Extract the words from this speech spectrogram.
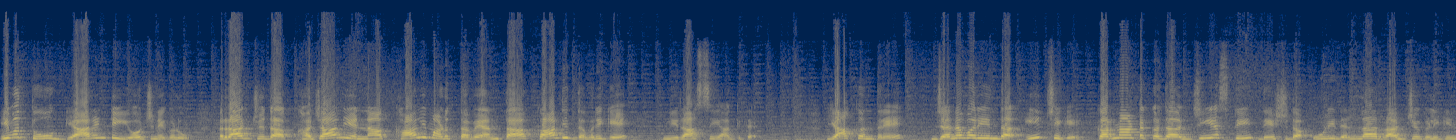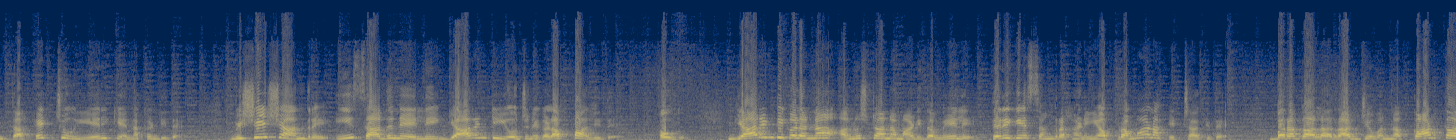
ಇವತ್ತು ಗ್ಯಾರಂಟಿ ಯೋಜನೆಗಳು ರಾಜ್ಯದ ಖಜಾನೆಯನ್ನ ಖಾಲಿ ಮಾಡುತ್ತವೆ ಅಂತ ಕಾದಿದ್ದವರಿಗೆ ನಿರಾಸೆಯಾಗಿದೆ. ಯಾಕಂದ್ರೆ ಜನವರಿಯಿಂದ ಈಚೆಗೆ ಕರ್ನಾಟಕದ ಜಿಎಸ್ಟಿ ದೇಶದ ಉಳಿದೆಲ್ಲ ರಾಜ್ಯಗಳಿಗಿಂತ ಹೆಚ್ಚು ಏರಿಕೆಯನ್ನ ಕಂಡಿದೆ. ವಿಶೇಷ ಅಂದ್ರೆ ಈ ಸಾಧನೆಯಲ್ಲಿ ಗ್ಯಾರಂಟಿ ಯೋಜನೆಗಳ ಪಾಲಿದೆ. ಹೌದು, ಗ್ಯಾರಂಟಿಗಳನ್ನ ಅನುಷ್ಠಾನ ಮಾಡಿದ ಮೇಲೆ ತೆರಿಗೆ ಸಂಗ್ರಹಣೆಯ ಪ್ರಮಾಣ ಹೆಚ್ಚಾಗಿದೆ. ಬರಗಾಲ ರಾಜ್ಯವನ್ನ ಕಾಡ್ತಾ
